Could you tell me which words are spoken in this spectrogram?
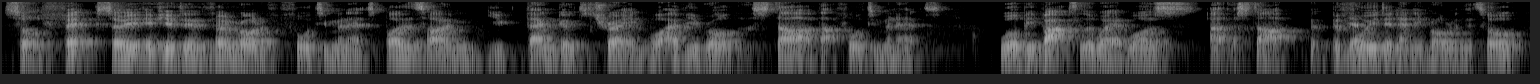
sort of fix. So if you're doing foam rolling for 40 minutes, by the time you then go to train, whatever you rolled at the start of that 40 minutes will be back to the way it was at the start before Yeah. you did any rolling at all.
